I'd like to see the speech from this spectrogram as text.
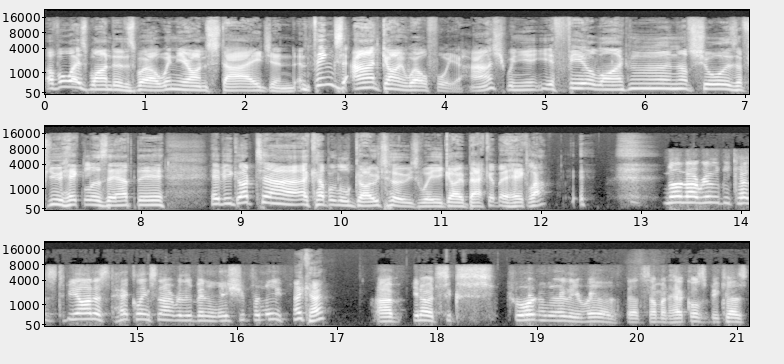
I've always wondered as well when you're on stage and, and things aren't going well for you, Harsh, when you, you feel like, "Hmm, I'm not sure, there's a few hecklers out there. Have you got uh, a couple of little go tos where you go back at the heckler? No, not really, because to be honest, heckling's not really been an issue for me. Okay. Uh, you know, it's extraordinarily rare that someone heckles because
